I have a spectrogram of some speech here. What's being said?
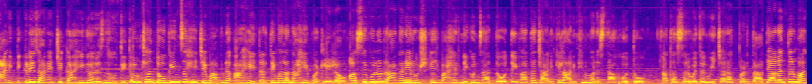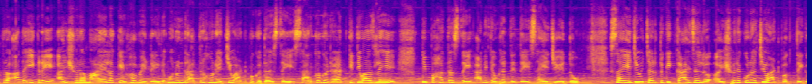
आणि तिकडे जाण्याची काही गरज नव्हती. तुमच्या दोघींचं हे जे वागणं आहे तर ते मला नाही पटलेलं. असे बोलून रागाने ऋषिकेश बाहेर निघून जातो. तेव्हा आता जानकीला आणखीन मनस्ताप होतो. आता सर्वजण विचारात पडतात. त्यानंतर मात्र आता इकडे ऐश्वर्या मायेला केव्हा भेटेल? म्हणून रात्र होण्याची वाट बघत असते. सारखं घड्याळात किती वाजले हे? ती पाहत असते आणि तेवढ्यात तेथे सयाजी येतो. सयाजी विचारतो की काय झालं? ऐश्वर्या कुणाची वाट बघते ग?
